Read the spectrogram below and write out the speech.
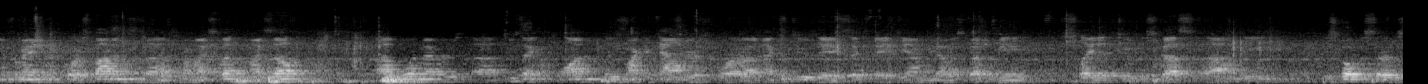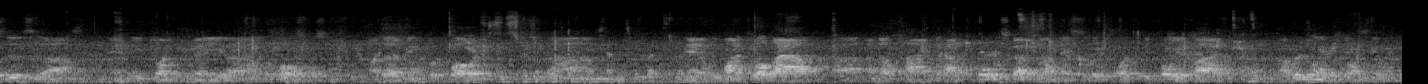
information and correspondence uh, from my- myself. Uh, Board members, uh, two things. One, please mark your calendars for uh, next Tuesday, 6 to 8 p.m. We have a special meeting slated to discuss uh, the the scope of services and the joint committee proposals that have been put forward. Um, And we wanted to allow uh, enough time to have a full discussion on this so that the board could be fully advised. Originally, it was going to be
